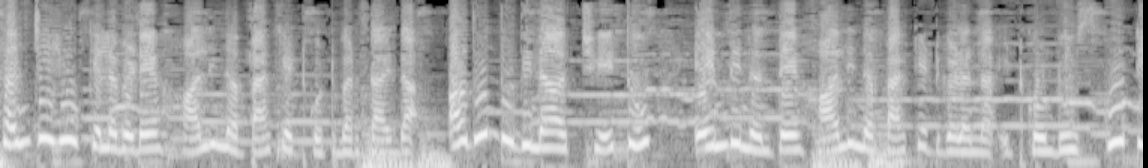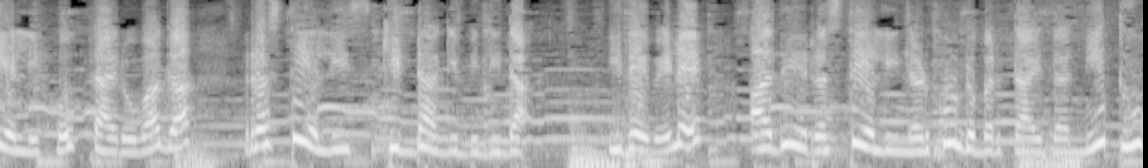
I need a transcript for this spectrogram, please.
ಸಂಜೆಯೂ ಕೆಲವೆಡೆ ಹಾಲಿನ ಪ್ಯಾಕೆಟ್ ಕೊಟ್ಟು ಬರ್ತಾ ಇದ್ದ. ಅದೊಂದು ದಿನ ಚೇತು ಎಂದಿನಂತೆ ಹಾಲಿನ ಪ್ಯಾಕೆಟ್ಗಳನ್ನ ಇಟ್ಕೊಂಡು ಸ್ಕೂಟಿಯಲ್ಲಿ ಹೋಗ್ತಾ ಇರುವಾಗ ರಸ್ತೆಯಲ್ಲಿ ಸ್ಕಿಡ್ ಆಗಿ ಬಿದ್ದಿದ್ದ. ಇದೇ ವೇಳೆ ಅದೇ ರಸ್ತೆಯಲ್ಲಿ ನಡ್ಕೊಂಡು ಬರ್ತಾ ಇದ್ದ ನೀತು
